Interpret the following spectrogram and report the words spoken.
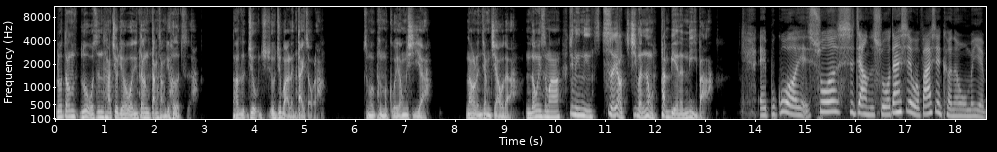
如果当如果我是他舅舅的话，我就当当场就喝止啊，然后就我就把人带走了，什么什么鬼东西呀、啊？哪有人这样教的、你懂我意思吗？就你你至少要有基本那种判别能力吧。哎，不过也说是这样子说，但是我发现可能我们也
